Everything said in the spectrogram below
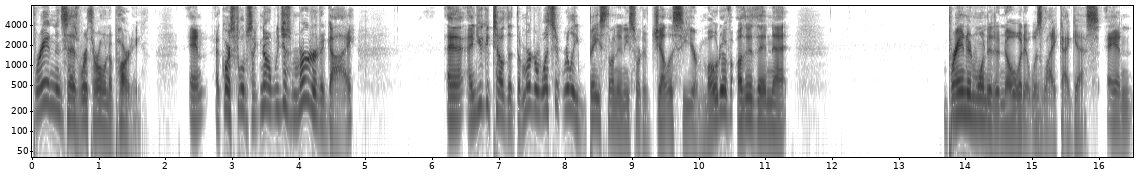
Brandon says we're throwing a party. And of course, Philip's like, no, we just murdered a guy. And, and you could tell that the murder wasn't really based on any sort of jealousy or motive other than that Brandon wanted to know what it was like, I guess. And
